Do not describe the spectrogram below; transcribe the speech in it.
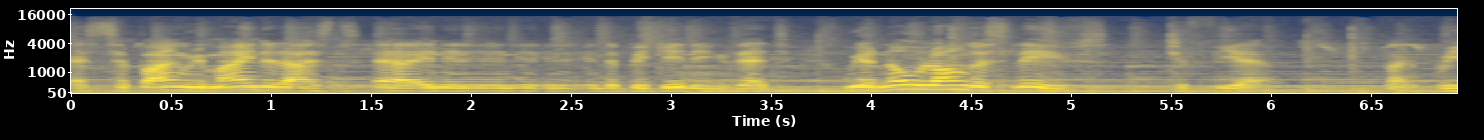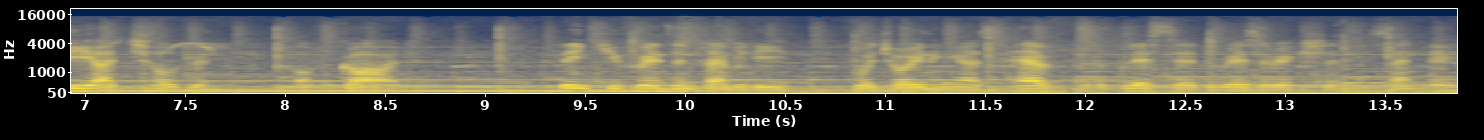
as Sepang reminded us uh, in, in, in, in the beginning, that we are no longer slaves to fear, but we are children of God. Thank you, friends and family, for joining us. Have a blessed Resurrection Sunday.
